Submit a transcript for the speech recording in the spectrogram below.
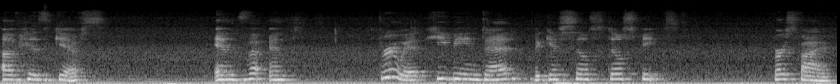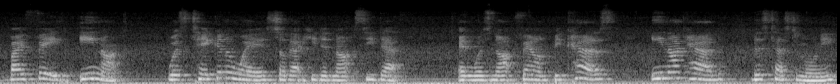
of his gifts, and, the, and Through it, he being dead, the gift still, still speaks. Verse 5 By faith, Enoch was taken away so that he did not see death, and was not found, because Enoch had this testimony.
